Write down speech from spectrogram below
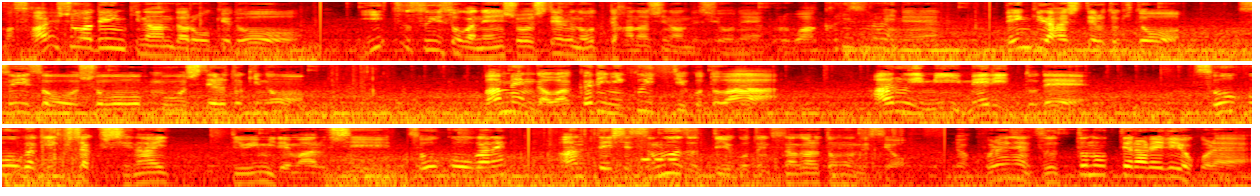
ま最初は電気なんだろうけどいつ水素が燃焼してるのって話なんですよね。これ分かりづらいね。電気で走ってる時と水素を消耗してる時の場面が分かりにくいっていうことはある意味メリットで走行がギクシャクしないってていう意味でもあるし走行がね安定してスムーズっていうことにつながると思うんですよ。いやこれねずっと乗ってられるよこれ。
